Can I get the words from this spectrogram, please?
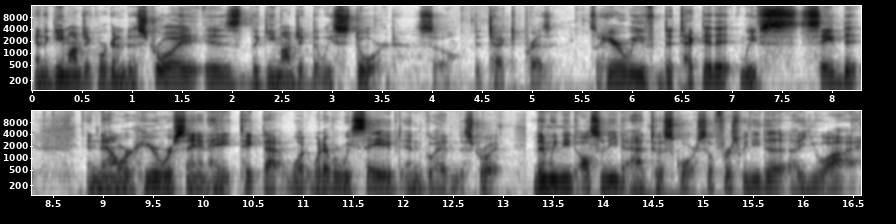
And the game object we're going to destroy is the game object that we stored. So detect present. So here we've detected it, we've saved it, and now we're here we're saying, hey, take that what whatever we saved and go ahead and destroy it. Then we need also need to add to a score. So first we need a, a UI.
